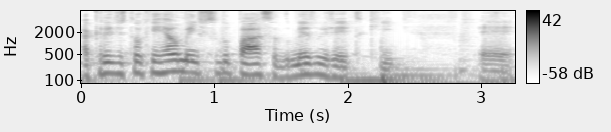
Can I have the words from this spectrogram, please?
acreditou que realmente tudo passa, do mesmo jeito que é,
